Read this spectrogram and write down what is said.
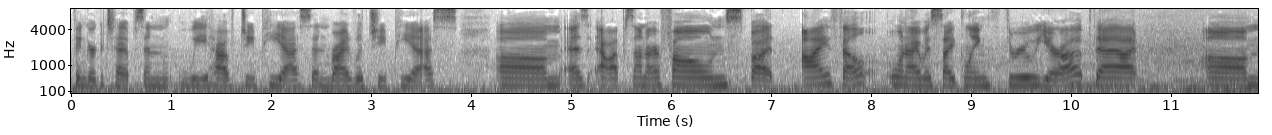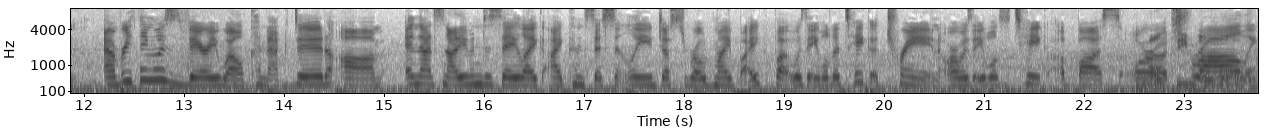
fingertips, and we have GPS and ride with GPS um, as apps on our phones. But I felt when I was cycling through Europe that um, everything was very well connected. Um, and that's not even to say like I consistently just rode my bike, but was able to take a train or was able to take a bus or a trolley.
